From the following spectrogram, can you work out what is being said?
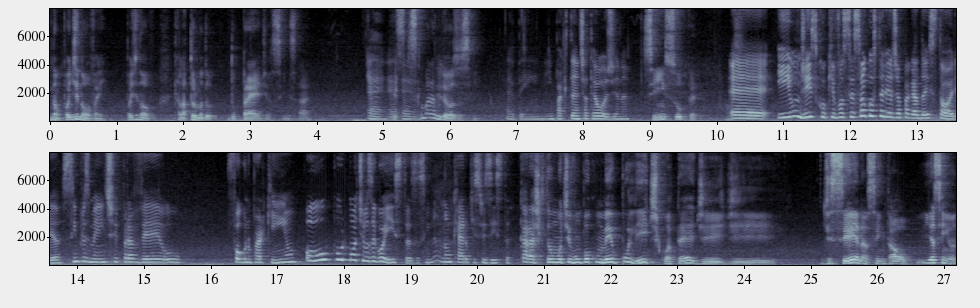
não, põe de novo aí, põe de novo. Aquela turma do, do prédio, assim, sabe? É, é, Esse é, disco é maravilhoso, assim. é bem impactante até hoje, né? Sim, super. É, e um disco que você só gostaria de apagar da história, simplesmente pra ver o fogo no parquinho, ou por motivos egoístas, assim, não, não quero que isso exista. Cara, acho que tem um motivo um pouco meio político até de, de, de cena, assim, tal. E assim, eu,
